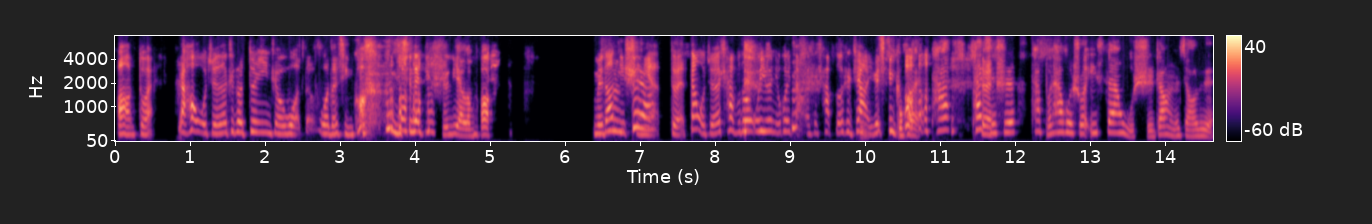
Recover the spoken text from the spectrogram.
嗯，对。然后我觉得这个对应着我的我的情况。你现在第十年了吗？没到第十年，对。但我觉得差不多。我以为你会讲的是差不多是这样一个情况。不会，他 他其实他不太会说一三五十这样一个焦虑，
